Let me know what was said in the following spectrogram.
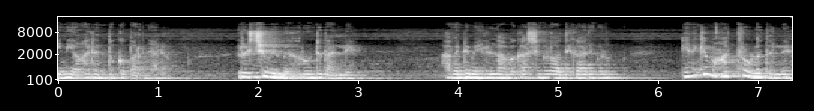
ഇനി ആരെന്തൊക്കെ പറഞ്ഞാലും റിച്ചുവി മെഹ്റൂന്റെതല്ലേ അവന്റെ മേലുള്ള അവകാശങ്ങളും അധികാരങ്ങളും എനിക്ക് മാത്രമുള്ളതല്ലേ?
